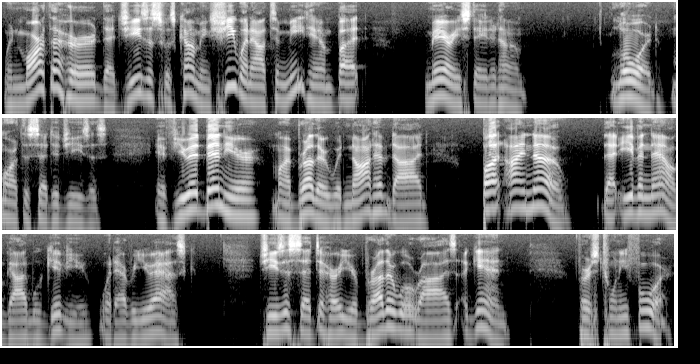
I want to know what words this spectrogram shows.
When Martha heard that Jesus was coming, she went out to meet him, but Mary stayed at home. Lord, Martha said to Jesus, if you had been here, my brother would not have died, but I know that even now God will give you whatever you ask. Jesus said to her, Your brother will rise again. Verse 24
